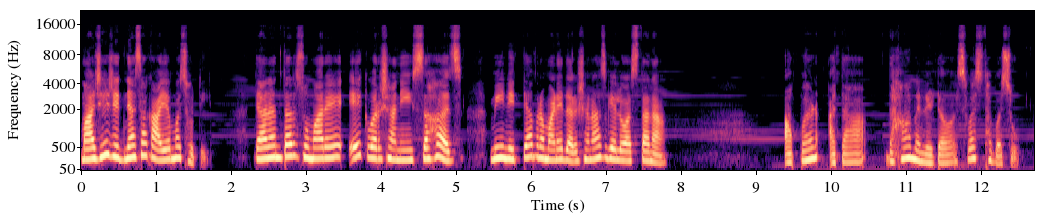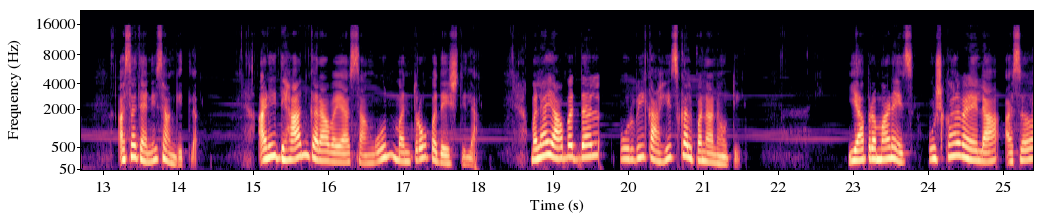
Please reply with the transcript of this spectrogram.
माझी जिज्ञासा कायमच होती. त्यानंतर सुमारे एक वर्षांनी सहज मी नित्याप्रमाणे दर्शनास गेलो असताना आपण आता दहा मिनिटं स्वस्थ बसू असं त्यांनी सांगितलं. आणि ध्यान करावयास सांगून मंत्रोपदेश दिला. मला याबद्दल पूर्वी काहीच कल्पना नव्हती. याप्रमाणेच पुष्कळ वेळेला असं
